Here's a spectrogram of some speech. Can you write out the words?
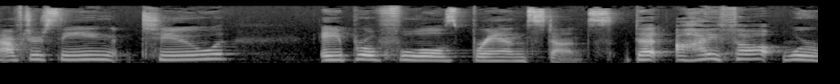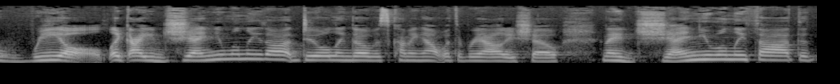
after seeing two April Fool's brand stunts that I thought were real. Like, I genuinely thought Duolingo was coming out with a reality show, and I genuinely thought that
